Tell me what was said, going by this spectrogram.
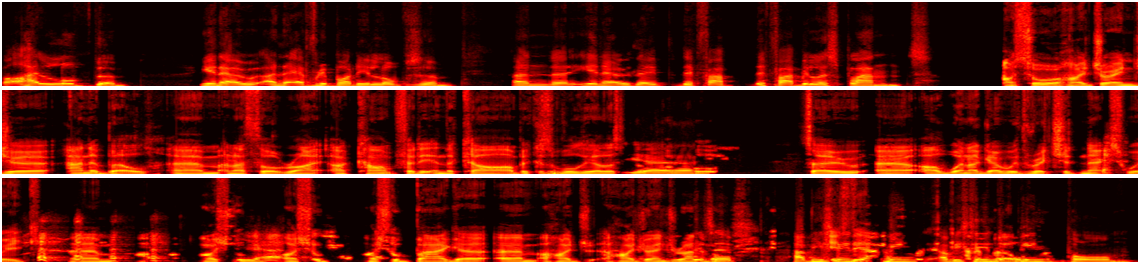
but I love them, you know, and everybody loves them, and uh, you know they they're, fab, they're fabulous plants. I saw a hydrangea Annabelle, um, and I thought, right, I can't fit it in the car because of all the other stuff yeah. So uh, when I go with Richard next week, um, I, I, shall, yeah. I shall, I shall bag a, um, a, hydra- a hydrangea Annabelle. have you seen the, pink? Have you seen the pink form?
